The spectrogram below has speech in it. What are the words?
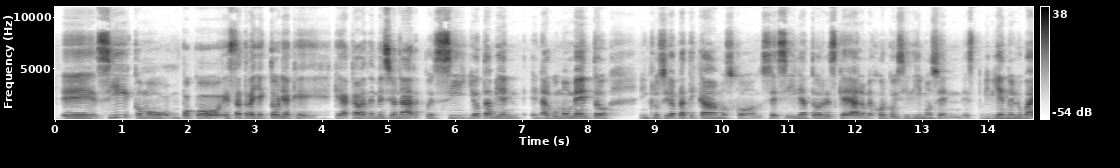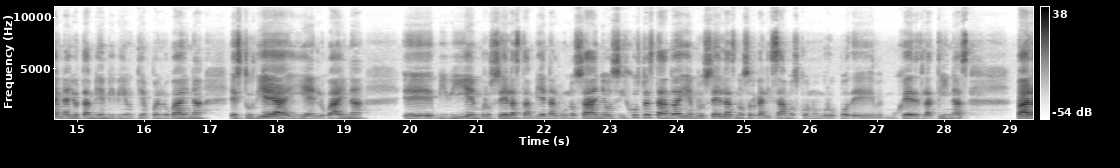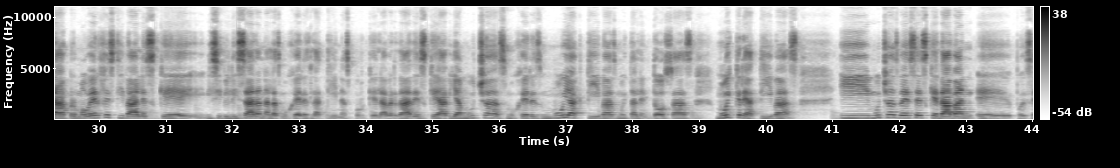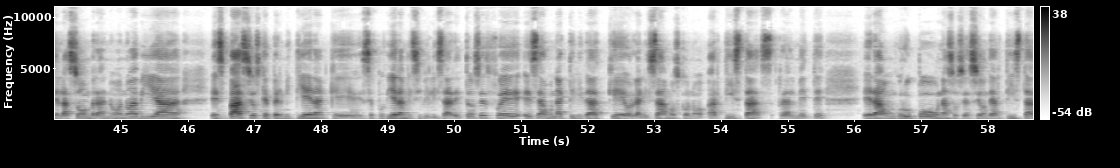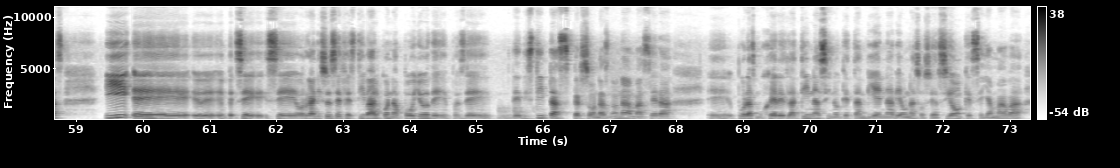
eh, sí, como un poco esta trayectoria que, que de mencionar, pues sí, yo también en algún momento, inclusive platicábamos con Cecilia Torres, que a lo mejor coincidimos en viviendo en Lubaina, yo también viví un tiempo en Lubaina, estudié ahí en Lubaina, eh, viví en Bruselas también algunos años y justo estando ahí en Bruselas nos organizamos con un grupo de mujeres latinas para promover festivales que visibilizaran a las mujeres latinas, porque la verdad es que había muchas mujeres muy activas, muy talentosas, muy creativas y muchas veces quedaban eh, pues en la sombra, ¿no? No había espacios que permitieran que se pudieran visibilizar. Entonces fue esa una actividad que organizamos con artistas realmente. Era un grupo, una asociación de artistas y eh, eh, se, organizó ese festival con apoyo de, pues de, distintas personas, no nada más era eh, puras mujeres latinas, sino que también había una asociación que se llamaba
